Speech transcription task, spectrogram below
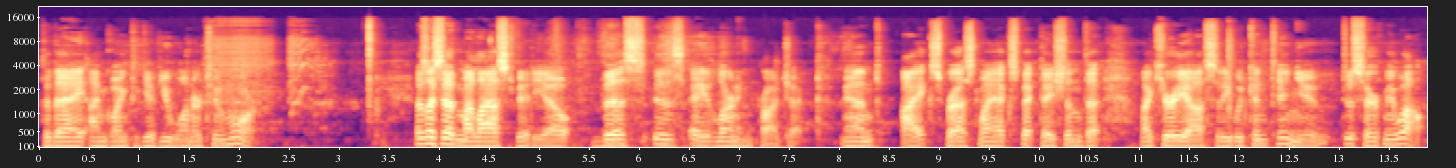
Today I'm going to give you one or two more. As I said in my last video, this is a learning project, and I expressed my expectation that my curiosity would continue to serve me well.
